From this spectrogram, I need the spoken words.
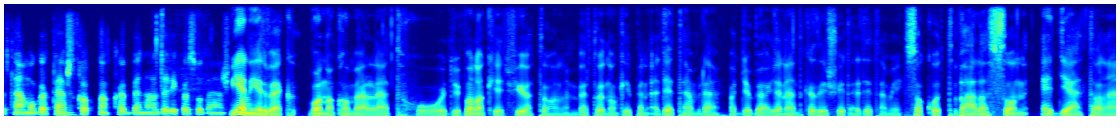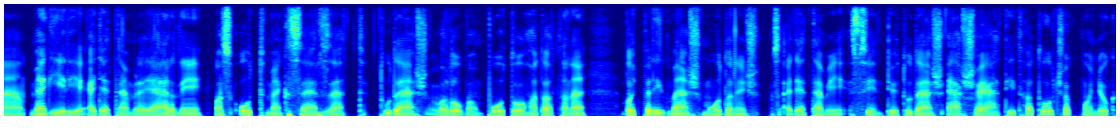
támogatást kapnak ebben az eligazodásban. Milyen érvek vannak amellett, hogy valaki egy fiatal ember tulajdonképpen egyetemre adja be a jelentkezését, egyetemi szakot válaszol, egyáltalán megéri egyetemre járni, az ott megszerzett tudás valóban pótolhatatlan-e, vagy pedig más módon is az egyetemi szintű tudás elsajátítható, csak mondjuk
